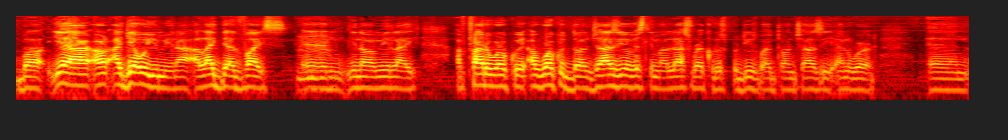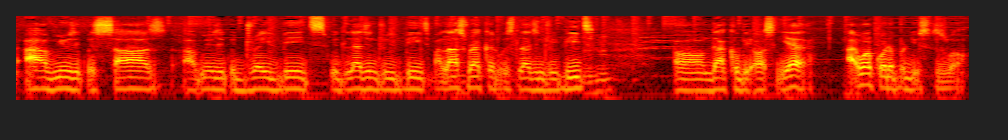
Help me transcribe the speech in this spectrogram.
But yeah, I, I, get what you mean. I, I like the advice, mm-hmm. and you know, what I mean, like I've tried to work with. I work with Don Jazzy. Obviously, my last record was produced by Don Jazzy, N Word, and I have music with Sarz. I have music with Dre Beats, with Legendary Beats. My last record was Legendary Beats. Um, that could be awesome. Yeah, I work with a producer as well.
